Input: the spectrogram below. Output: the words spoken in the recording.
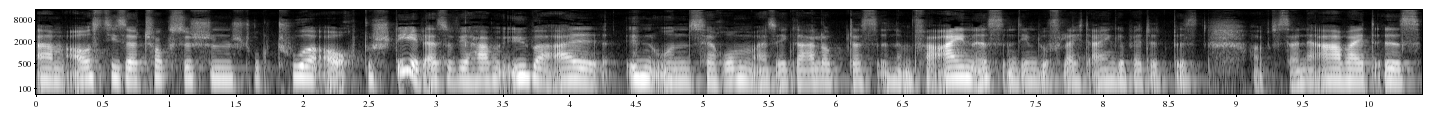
ähm, aus dieser toxischen Struktur auch besteht. Also wir haben überall in uns herum, also egal ob das in einem Verein ist, in dem du vielleicht eingebettet bist, ob das an der Arbeit ist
